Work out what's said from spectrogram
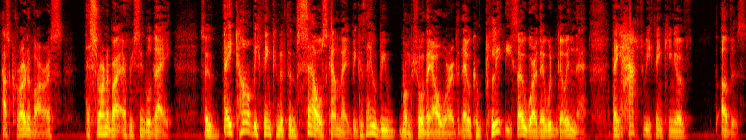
has coronavirus. They're surrounded by it every single day. So they can't be thinking of themselves, can they? Because they would be, well, I'm sure they are worried, but they were completely so worried they wouldn't go in there. They have to be thinking of others.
